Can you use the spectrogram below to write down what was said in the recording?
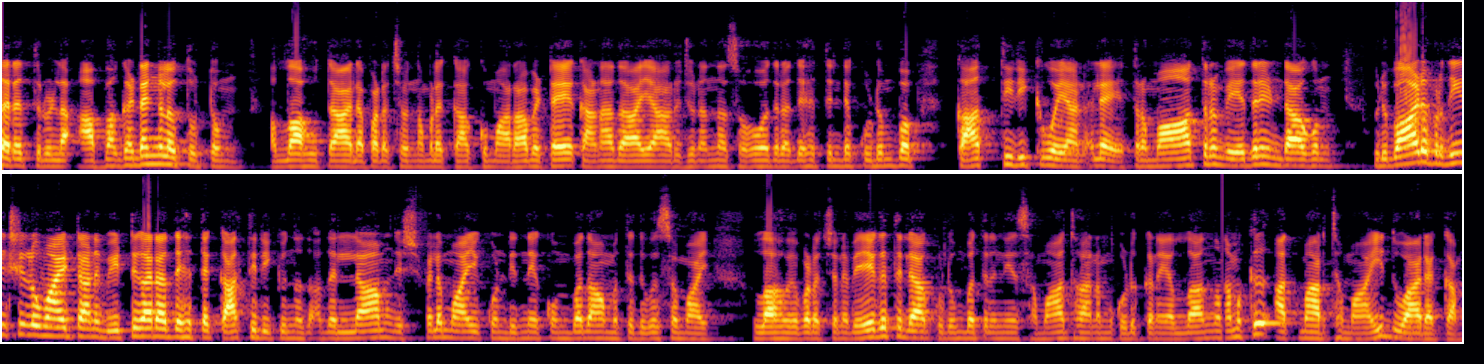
തരത്തിലുള്ള അപകടങ്ങളെ തൊട്ടും അള്ളാഹു താല പടച്ചവൻ നമ്മളെ കാക്കുമാറാവട്ടെ. കാണാതായ അർജുൻ എന്ന സഹോദരൻ അദ്ദേഹത്തിന്റെ കുടുംബം കാത്തിരിക്കുകയാണ് അല്ലെ? എത്രമാത്രം വേദന ഉണ്ടാകും. ഒരുപാട് പ്രതീക്ഷകളുമായിട്ടാണ് വീട്ടുകാർ അദ്ദേഹത്തെ കാത്തിരിക്കുന്നത്. അതെല്ലാം നിഷ്ഫലമായി കൊണ്ട് ഇന്നേക്ക് ഒമ്പതാമത്തെ ദിവസമായി. അള്ളാഹു പടച്ചവനെ വേഗത്തിൽ ആ കുടുംബത്തിന് നീ സമാധാനം കൊടുക്കണേ. അല്ലാന്ന് നമുക്ക് ആത്മാർത്ഥമായി ദ്വാരക്കാം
